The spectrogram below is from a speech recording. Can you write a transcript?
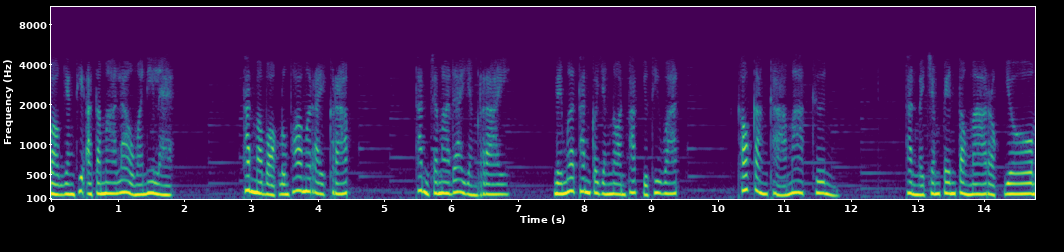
บอกอย่างที่อาตมาเล่ามานี่แหละ ท่านมาบอกหลวงพ่อเมื่อไรครับ ท่านจะมาได้อย่างไร ในเมื่อท่านก็ยังนอนพักอยู่ที่วัด เขากังขามากขึ้น ท่านไม่จำเป็นต้องมาหรอกโยม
